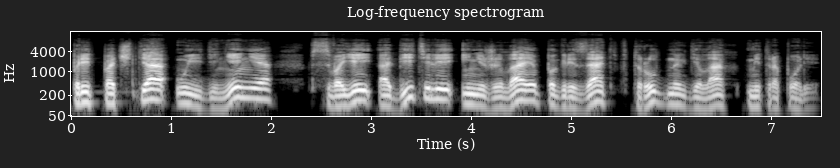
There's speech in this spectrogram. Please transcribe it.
предпочтя уединение в своей обители и не желая погрязать в трудных делах митрополии.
